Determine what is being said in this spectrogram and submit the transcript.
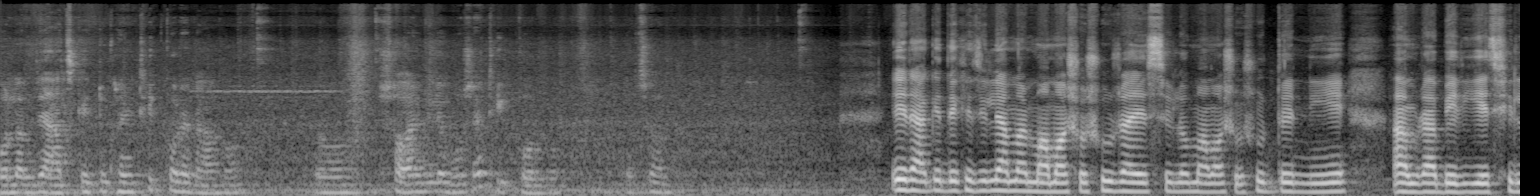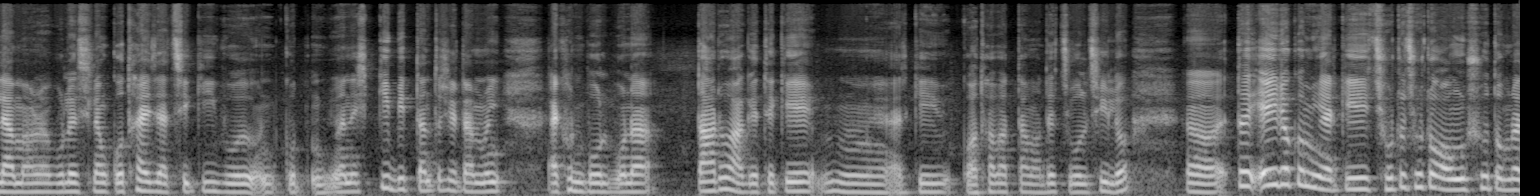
বললাম যে আজকে একটুখানি ঠিক করে নেওয়া হোক তো সবাই মিলে বসে ঠিক করব। চল। এর আগে দেখেছিলে আমার মামা শ্বশুররা এসেছিল, মামা শ্বশুরদের নিয়ে আমরা বেরিয়েছিলাম, আমরা বলেছিলাম, কোথায় যাচ্ছি, কী মানে কী বৃত্তান্ত সেটা আমি এখন বলব না। তারও আগে থেকে আর কি কথাবার্তা আমাদের চলছিল। তো এইরকমই আর কি, ছোট ছোট অংশ তোমরা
